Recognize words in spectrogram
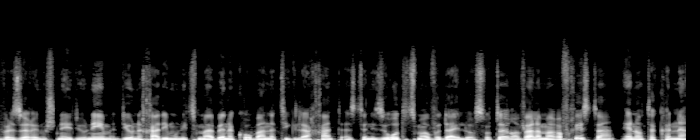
ועל זה ראינו שני דיונים. דיון אחד אם הוא נטמע בין הקורבן לתגלחת, אז את הנזירות עצמה הוא ודאי לא סותר, אבל אמר רב חיסטה, אין לו תקנה.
